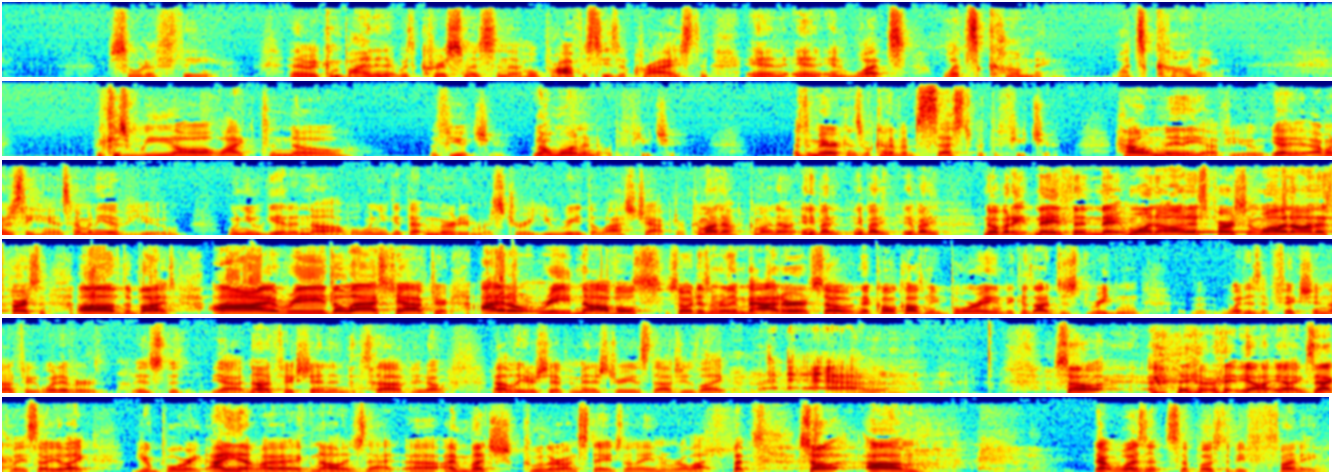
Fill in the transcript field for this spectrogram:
sort of theme. And then we're combining it with christmas and the whole prophecies of christ and, and, and, and what's, what's coming. What's coming because we all like to know the future. We all want to know the future. As Americans, we're kind of obsessed with the future. How many of you, yeah, I want to see hands, how many of you, when you get a novel, when you get that murder mystery, you read the last chapter? Come on now, come on now. Anybody? Anybody? Anybody? Nobody? Nathan, Nate, one honest person, one honest person of the bunch. I read the last chapter. I don't read novels, so it doesn't really matter. So Nicole calls me boring because I'm just reading, what is it, fiction, nonfiction, whatever is the, yeah, nonfiction and stuff, you know, about leadership and ministry and stuff. She's like, ah. so, yeah, yeah, exactly. So you're like, you're boring. I am. I acknowledge that. Uh, I'm much cooler on stage than I am in real life. But so um, that wasn't supposed to be funny.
